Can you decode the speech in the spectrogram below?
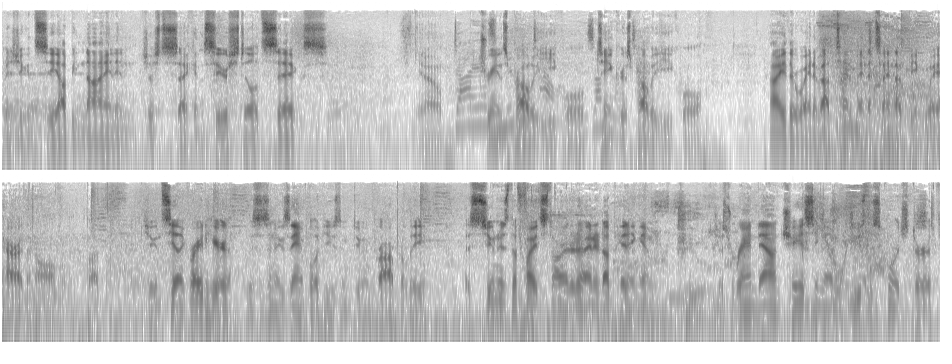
As you can see, I'll be 9 in just a second. So you're still at 6. You know, Treant's probably equal, Tinker's probably equal. either way, in about 10 minutes I end up being way higher than all of them. But as you can see, like right here, this is an example of using Doom properly. As soon as the fight started, I ended up hitting him. Just ran down, chasing him, used the Scorched Earth,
